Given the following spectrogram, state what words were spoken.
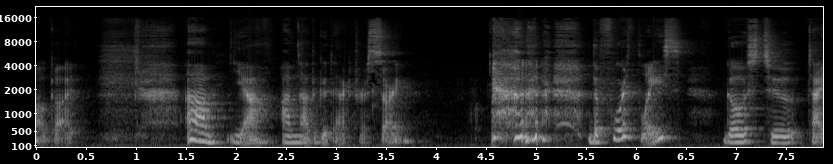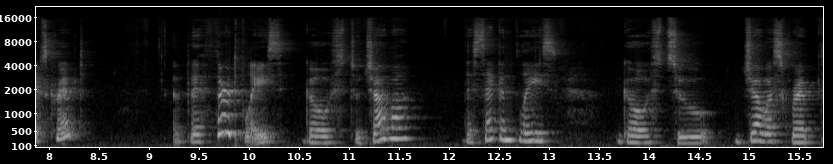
oh God. Um, yeah, I'm not a good actress, sorry. the fourth place goes to TypeScript. The third place goes to Java. The second place goes to JavaScript.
